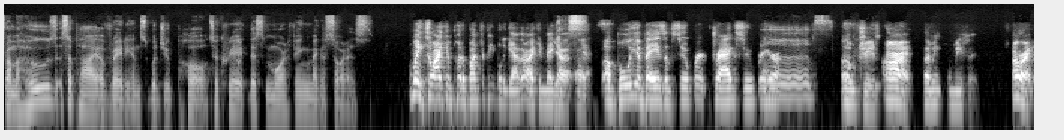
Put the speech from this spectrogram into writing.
from whose supply of radiance would you pull to create this morphing megasaurus? Wait, so I can put a bunch of people together? I can make Yes. a, a, Yes. a bouillabaisse of super drag superhero. Oh geez. All right. Let me let me think. All right.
